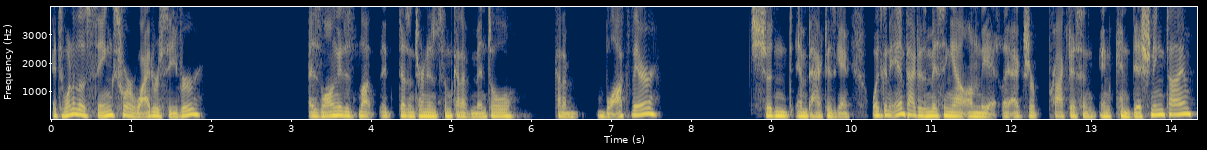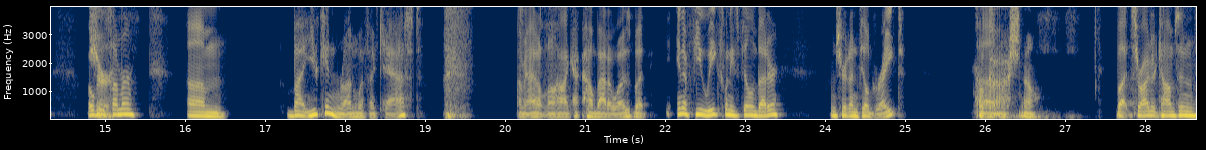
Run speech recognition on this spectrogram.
it's one of those things for a wide receiver. As long as it's not, it doesn't turn into some kind of mental kind of block there, shouldn't impact his game. What's going to impact is missing out on the like, extra practice and, and conditioning time over Sure. the summer. Um, but you can run with a cast. I mean, I don't know how like, how bad it was, but in a few weeks when he's feeling better, I'm sure it doesn't feel great. oh Um, gosh no but SaRodorick Thompson,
